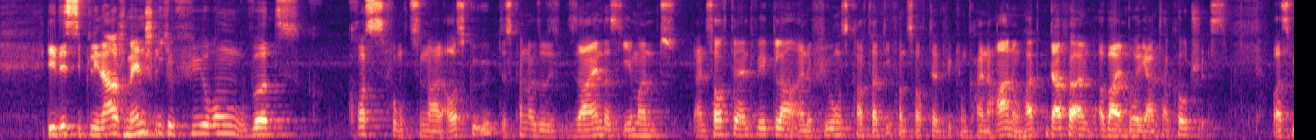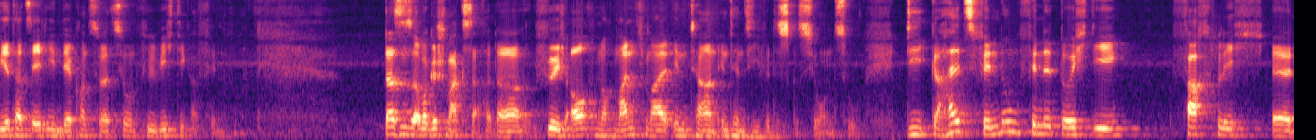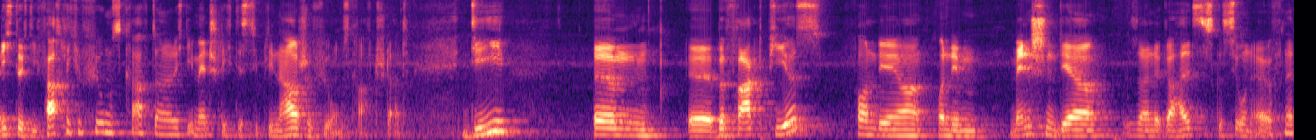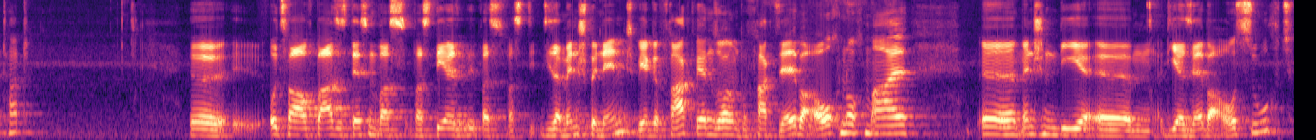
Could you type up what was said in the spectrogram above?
Die disziplinarisch-menschliche Führung wird cross-funktional ausgeübt. Es kann also sein, dass jemand, ein Softwareentwickler, eine Führungskraft hat, die von Softwareentwicklung keine Ahnung hat, dafür aber ein brillanter Coach ist, was wir tatsächlich in der Konstellation viel wichtiger finden. Das ist aber Geschmackssache. Da führe ich auch noch manchmal intern intensive Diskussionen zu. Die Gehaltsfindung findet durch die fachlich, äh, nicht durch die fachliche Führungskraft, sondern durch die menschlich-disziplinarische Führungskraft statt. Die ähm, äh, befragt Peers von, der, von dem Menschen, der seine Gehaltsdiskussion eröffnet hat. Äh, und zwar auf Basis dessen, was, was, der, was, was dieser Mensch benennt, wer gefragt werden soll und befragt selber auch nochmal äh, Menschen, die, äh, die er selber aussucht.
